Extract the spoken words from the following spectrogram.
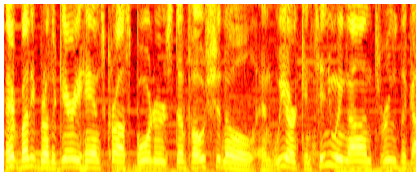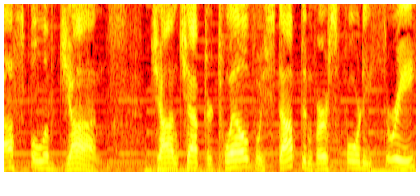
Hey everybody, Brother Gary, Hands Cross Borders devotional, and we are continuing on through the Gospel of John. John chapter 12, we stopped in verse 43.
